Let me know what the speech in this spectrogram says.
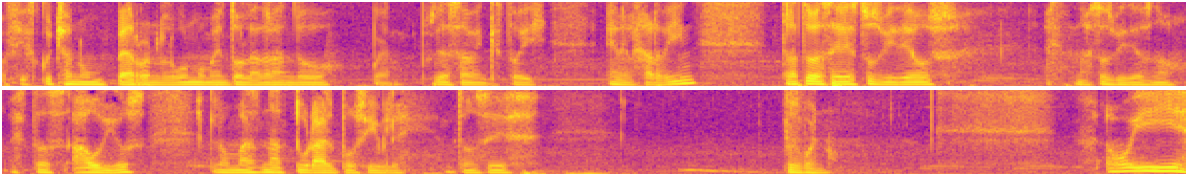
si escuchan un perro en algún momento ladrando, bueno, pues ya saben que estoy en el jardín. Trato de hacer estos videos, no estos videos no, estos audios lo más natural posible. Entonces, pues bueno. Hoy,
